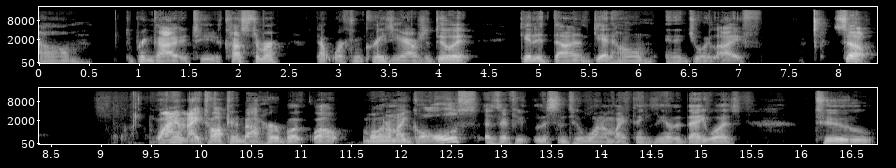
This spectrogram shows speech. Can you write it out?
um, to bring value to your customer, not working crazy hours to do it, get it done, get home, and enjoy life. So, why am I talking about her book? Well, one of my goals, as if you listened to one of my things the other day, was to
